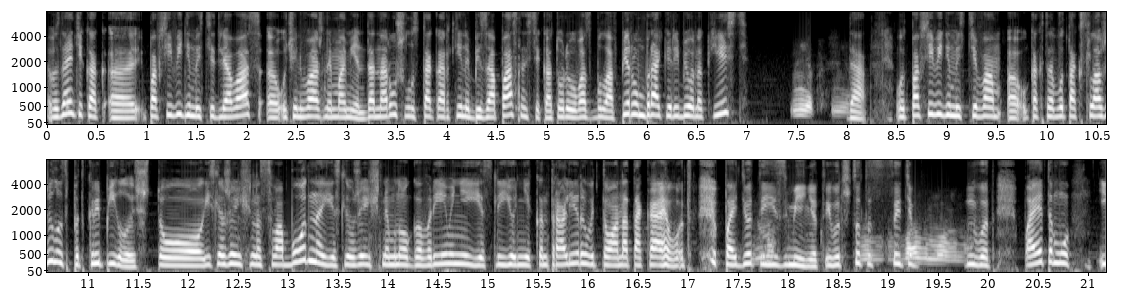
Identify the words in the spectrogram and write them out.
Вы знаете, как, э, по всей видимости, для вас э, очень важный момент, да, нарушилась та картина безопасности, которая у вас была. В первом браке ребенок есть? Нет, нет. Да. Вот, по всей видимости, вам э, как-то вот так сложилось, подкрепилось, что если женщина свободна, если у женщины много времени, если ее не контролировать, то она такая вот пойдет и Ну, изменит. И вот что-то Ну, с этим Возможно. вот, поэтому и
